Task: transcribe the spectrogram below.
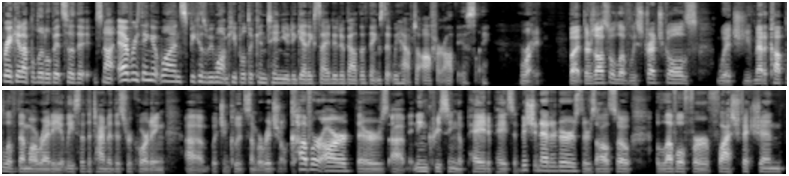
break it up a little bit so that it's not everything at once because we want people to continue to get excited about the things that we have to offer obviously. Right. But there's also lovely stretch goals, which you've met a couple of them already, at least at the time of this recording, uh, which includes some original cover art. There's uh, an increasing of pay to pay submission editors. There's also a level for flash fiction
